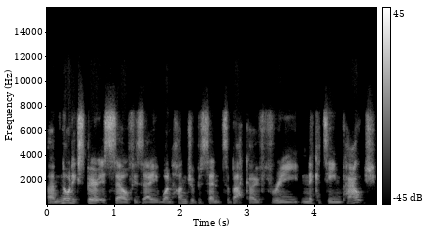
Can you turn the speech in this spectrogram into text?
um, Nordic Spirit itself is a 100% tobacco-free nicotine pouch.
